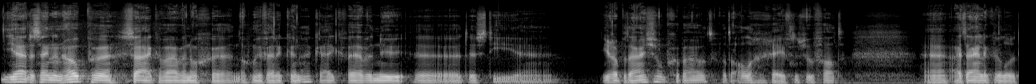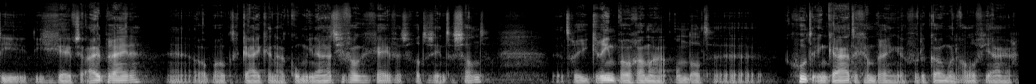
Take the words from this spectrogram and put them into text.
Ja, er zijn een hoop uh, zaken waar we nog, uh, nog mee verder kunnen. Kijk, we hebben nu uh, dus die, die rapportage opgebouwd, wat alle gegevens bevat. uiteindelijk willen we die, die gegevens uitbreiden. om ook te kijken naar combinatie van gegevens. Wat is interessant? Het Green-programma, om dat goed in kaart te gaan brengen voor de komende half jaar.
